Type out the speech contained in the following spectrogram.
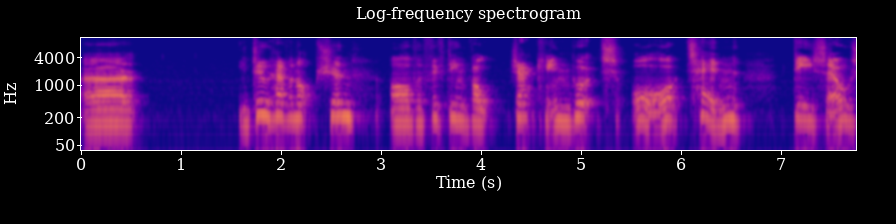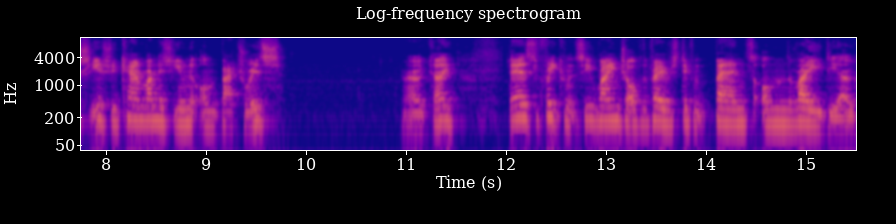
Uh, you do have an option of a 15 volt jack input or 10 D cells. Yes, you can run this unit on batteries. Okay, there's the frequency range of the various different bands on the radio.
